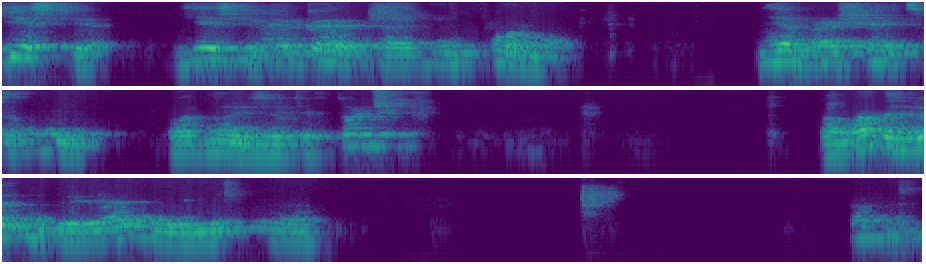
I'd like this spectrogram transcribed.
Если, если какая-то один формула не обращается в нуль в одной из этих точек, то она дает непривязанную линейную Правда?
